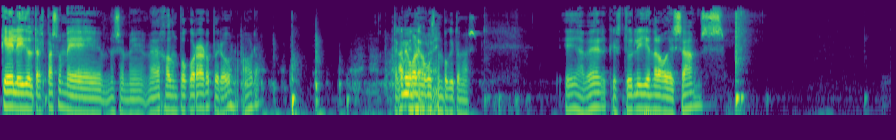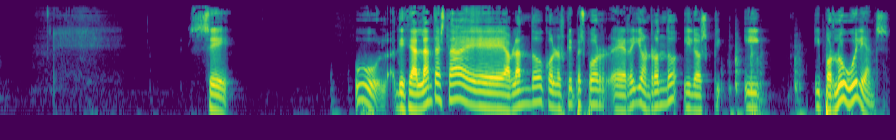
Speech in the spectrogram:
que he leído el traspaso me no sé, me, me ha dejado un poco raro, pero bueno, ahora ahora igual me gusta ahora, un poquito más. Eh, a ver, que estoy leyendo algo de Sams. Sí. Uh, dice Atlanta está eh, hablando con los Clippers por eh, Rayon Rondo y los y, y por Lou Williams.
